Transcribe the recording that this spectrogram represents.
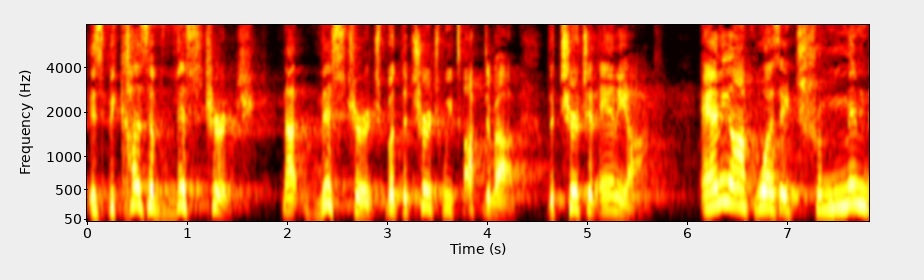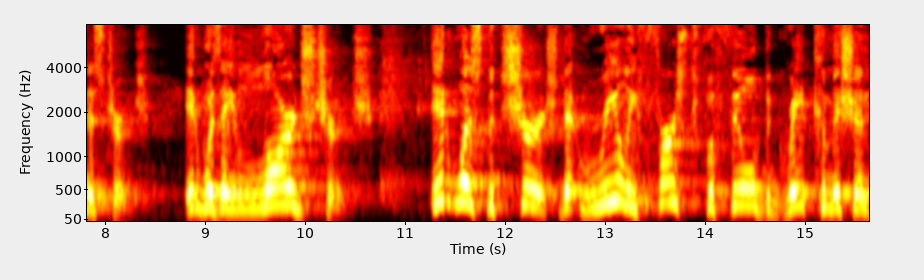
is because of this church. Not this church, but the church we talked about, the church at Antioch. Antioch was a tremendous church. It was a large church. It was the church that really first fulfilled the Great Commission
